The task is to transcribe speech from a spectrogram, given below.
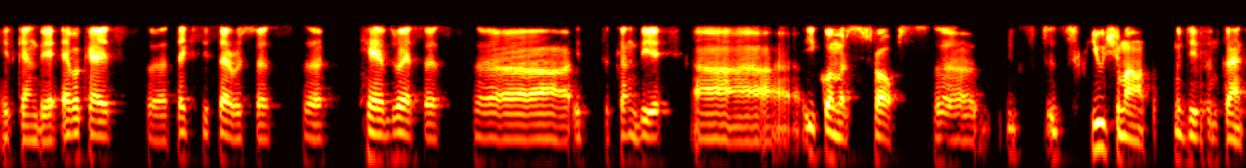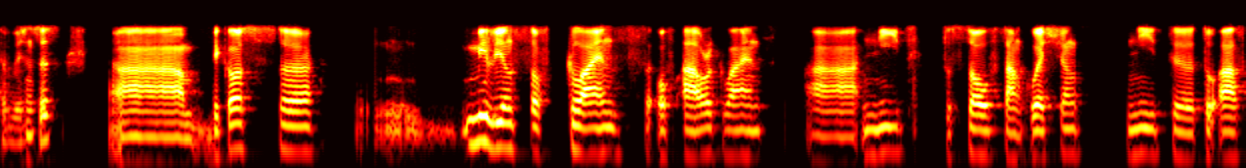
It can be advocates, taxi services, hairdressers, Uh, it can be uh, e-commerce shops. Uh, it's it's huge amount of different kinds of businesses um, because uh, millions of clients of our clients uh, need to solve some questions, need to, to ask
